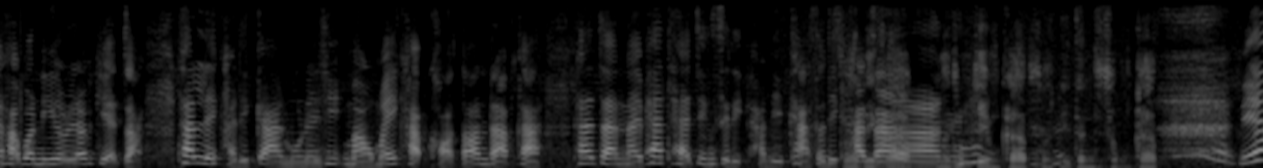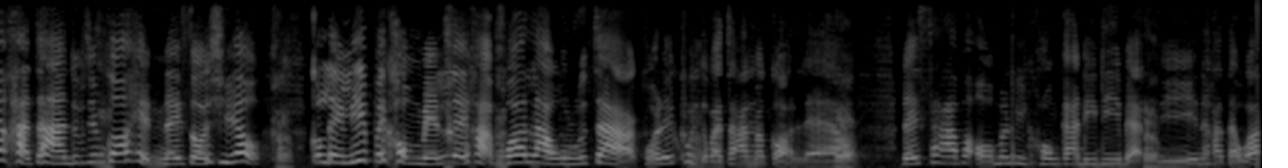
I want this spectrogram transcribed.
นะคะวันนี้เราได้รับเกียรติจากท่านเลขาธิการมูลนิธิเมาไม่ขับขอต้อนรับค่ะท่านอาจารย์นายแพทย์แท้จริงสิริพานิชค่ะสวัสดีสค่ะวัสดีอาคจารับรย์หมอจุ๊บจิ้มครับสวัสดีท่านผู้ชมครับเนี่ยค่ะอาจารย์จุ๊บจิ้มก็เห็นในโซเชียลครับก็เลยรีบไปคอมเมนต์เลยค่ะเพราะว่าเรารู้จักเพราะได้คุยกับอาจารย์มาก่อนแล้วครับได้ทราบว่าอ๋อมันมีโครงการดีๆ แบบครับนี้นะคะ แต่ว่า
